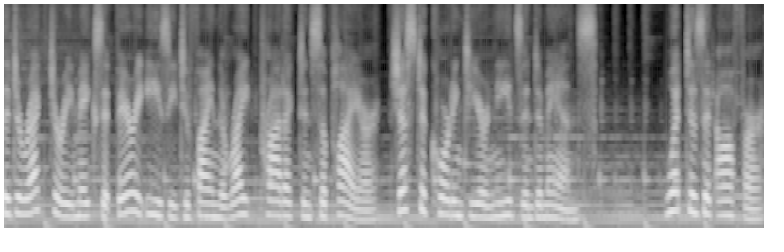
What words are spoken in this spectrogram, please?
The directory makes it very easy to find the right product and supplier, just according to your needs and demands. What does it offer?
